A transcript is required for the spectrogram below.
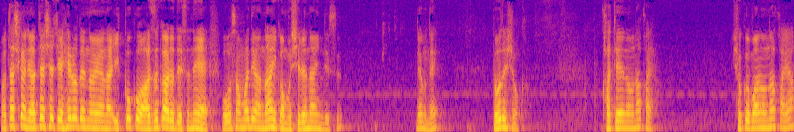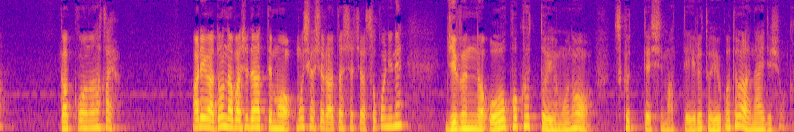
確かに私たちはヘロデのような一国を預かるですね、王様ではないかもしれないんです。でもね、どうでしょうか？家庭の中や、職場の中や、学校の中や、あるいはどんな場所であっても、もしかしたら私たちはそこにね、自分の王国というものを作ってしまっているということはないでしょうか？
